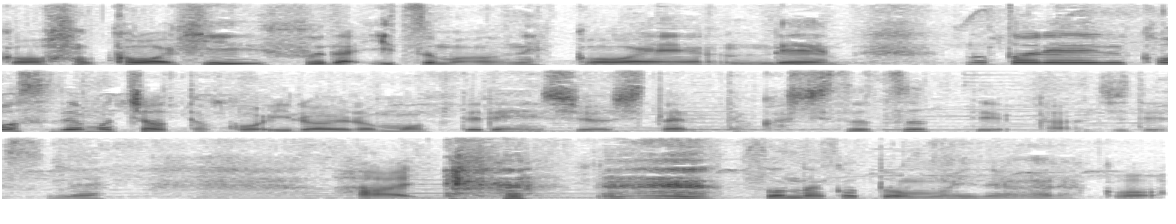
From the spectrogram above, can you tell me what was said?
こう、こう、普段、いつものね、公園で、のトレイルコースでもちょっとこう、いろいろ持って練習したりとかしつつっていう感じですね。はい。そんなことを思いながら、こ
